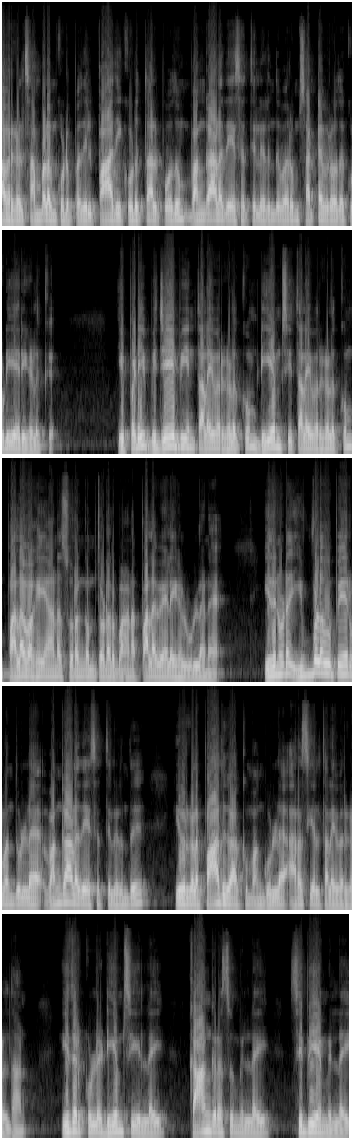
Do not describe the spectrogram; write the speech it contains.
அவர்கள் சம்பளம் கொடுப்பதில் பாதி கொடுத்தால் போதும் வங்காளதேசத்திலிருந்து வரும் சட்டவிரோத குடியேறிகளுக்கு. இப்படி பிஜேபியின் தலைவர்களுக்கும் டிஎம்சி தலைவர்களுக்கும் பல வகையான சுரங்கம் தொடர்பான பல வேலைகள் உள்ளன. இதனுடன் இவ்வளவு பேர் வந்துள்ள வங்காளதேசத்திலிருந்து இவர்களை பாதுகாக்கும் அங்குள்ள அரசியல் தலைவர்கள் தான் இதற்குள்ள டிஎம்சி இல்லை காங்கிரஸும் இல்லை சிபிஎம் இல்லை.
